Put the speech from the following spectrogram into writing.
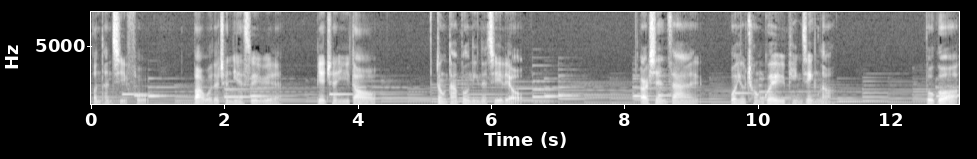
奔腾起伏，把我的陈年岁月变成一道动荡不宁的激流。而现在，我又重归于平静了。不过，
